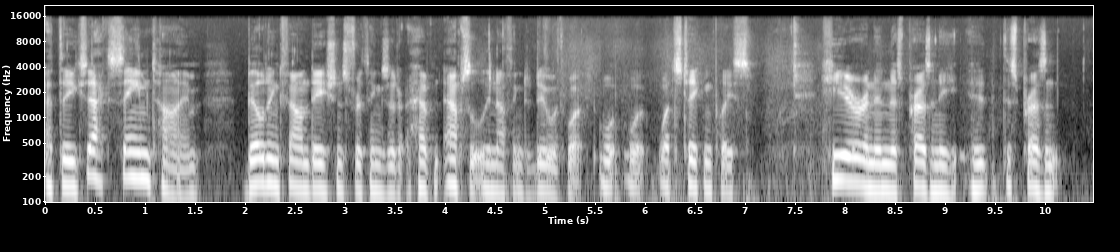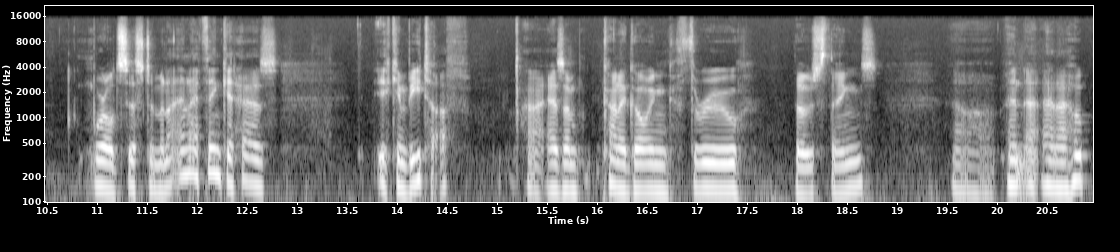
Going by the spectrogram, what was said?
at the exact same time building foundations for things that have absolutely nothing to do with what, what, what what's taking place here and in this present this present world system. And I, and I think it has it can be tough uh, as I'm kind of going through those things. Uh, and and I hope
